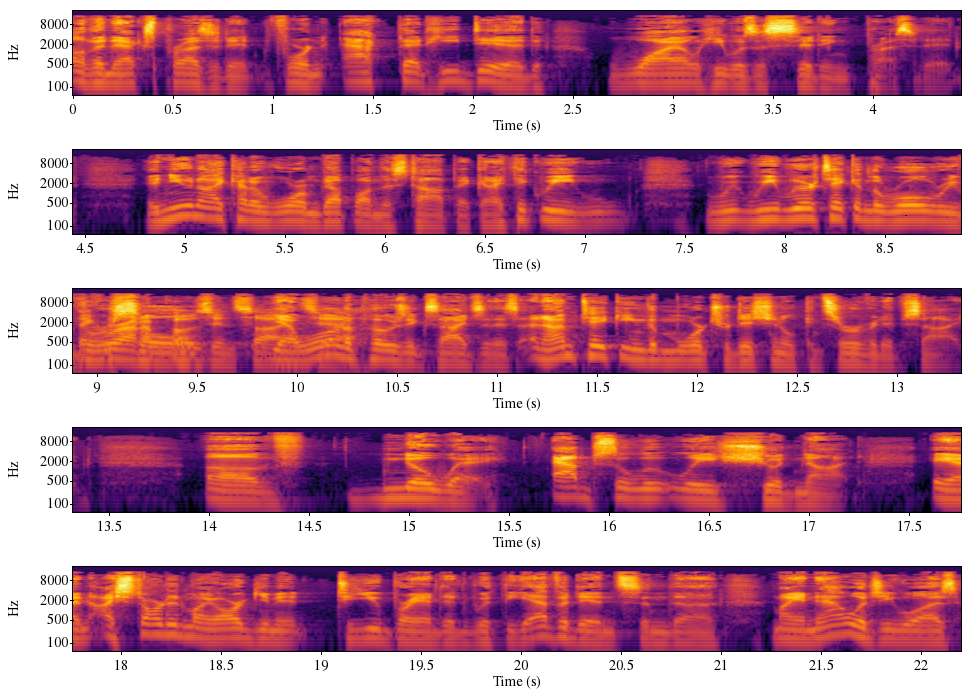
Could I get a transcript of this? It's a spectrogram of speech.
of an ex-president for an act that he did while he was a sitting president? And you and I kind of warmed up on this topic, and I think we we, we were taking the role we're on reversal. opposing sides, Yeah, we're on opposing sides of this, and I'm taking the more traditional conservative side of no way, absolutely should not. And I started my argument to you, Brandon, with the evidence, and the my analogy was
